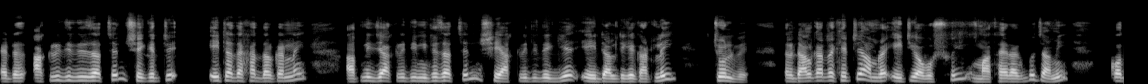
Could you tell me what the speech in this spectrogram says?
একটা আকৃতি দিতে যাচ্ছেন, সেক্ষেত্রে এটা দেখার দরকার নেই। আপনি যে আকৃতি নিতে যাচ্ছেন, সেই আকৃতিতে গিয়ে এই ডালটিকে কাটলেই চলবে। তাহলে ডাল কাটার ক্ষেত্রে আমরা এইটি অবশ্যই মাথায় রাখব যে আমি কত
